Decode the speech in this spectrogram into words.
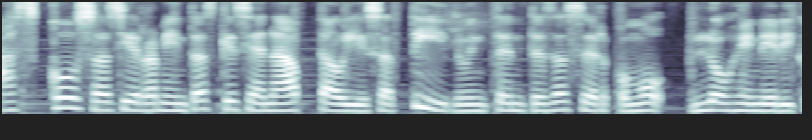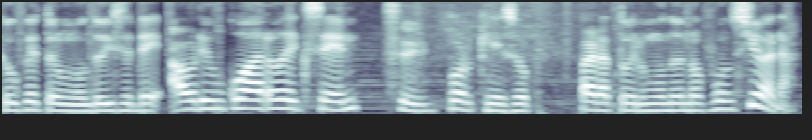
haz cosas y herramientas que sean adaptables a ti, no intentes hacer como lo genérico que todo el mundo dice de abre un cuadro de Excel, Sí. porque eso para todo el mundo no funciona.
